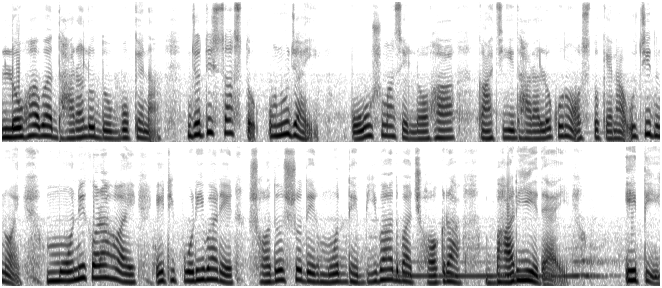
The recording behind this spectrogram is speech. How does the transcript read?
লোহা বা ধারালো দ্রব্য কেনা, জ্যোতিষশাস্ত্র অনুযায়ী পৌষ মাসে লোহা কাঁচি ধারালো কোনো অস্ত্র কেনা উচিত নয়। মনে করা হয়, এটি পরিবারের সদস্যদের মধ্যে বিবাদ বা ঝগড়া বাড়িয়ে দেয়। এতে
